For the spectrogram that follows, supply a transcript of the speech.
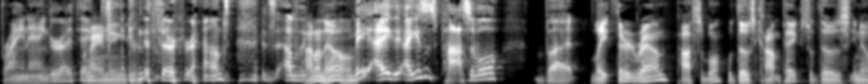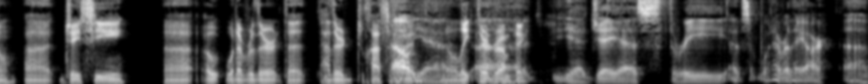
Bryan Anger. I think Anger. in the third round. It's, I don't think. I don't know. May, I, I guess it's possible, but Late third round, possible with those comp picks, with those, you know, uh, JC, uh, oh, whatever they're, the, how they're classified. Oh yeah, You know, late third round Uh, pick. Yeah, JS three, uh, whatever they are, uh,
